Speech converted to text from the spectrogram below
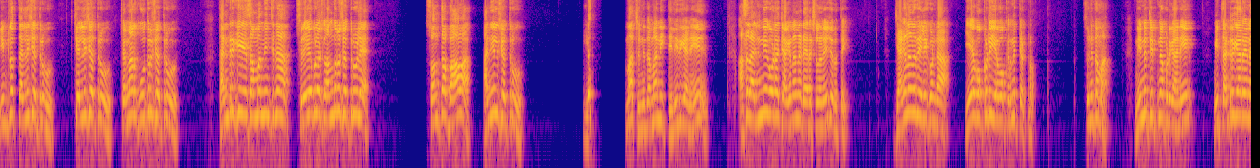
ఇంట్లో తల్లి శత్రువు చెల్లి శత్రువు చిన్నాను కూతురు శత్రువు. తండ్రికి సంబంధించిన శ్రేయబులసులు అందరూ శత్రువులే. సొంత బావ అనిల్ శత్రువు. మా సున్నితమ్మా నీకు తెలియదు కానీ అసలు అన్నీ కూడా జగనన్న డైరెక్షన్లోనే జరుగుతాయి. జగనన్న తెలియకుండా ఏ ఒక్కడు ఏ ఒక్కరిని తిట్టరు. సునీతమ్మ నిన్ను తిట్టినప్పుడు కానీ మీ తండ్రి గారైన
